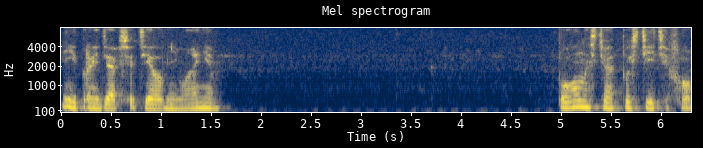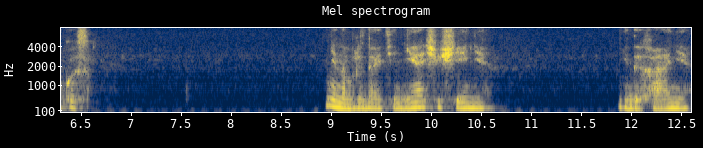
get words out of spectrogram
И пройдя все тело вниманием, Полностью отпустите фокус. Не наблюдайте ни ощущения, ни дыхания.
